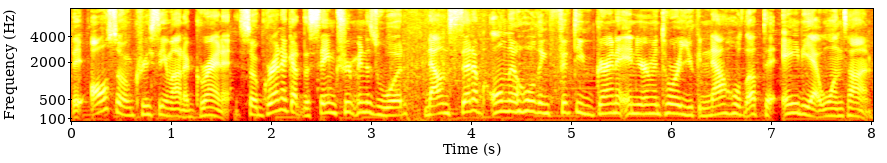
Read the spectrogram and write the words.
they also increase the amount of granite. So granite got the same treatment as wood. Now instead of only holding 50 granite in your inventory, you can now hold up to 80 at one time.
